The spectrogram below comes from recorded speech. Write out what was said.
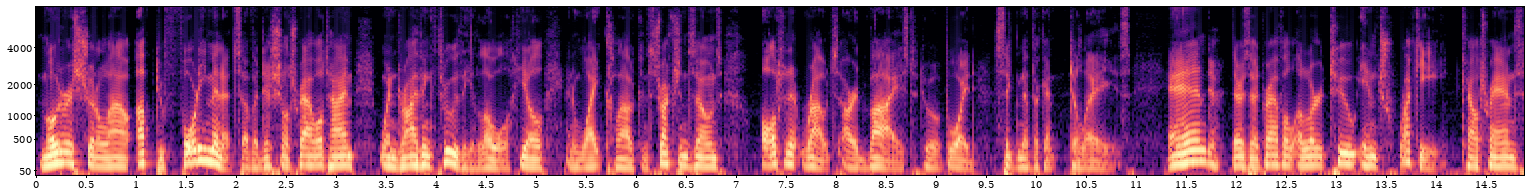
Motorists should allow up to 40 minutes of additional travel time when driving through the Lowell Hill and White Cloud construction zones. Alternate routes are advised to avoid significant delays. And there's a travel alert too in Truckee. Caltrans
